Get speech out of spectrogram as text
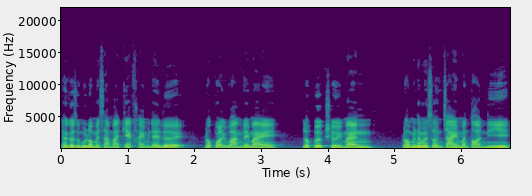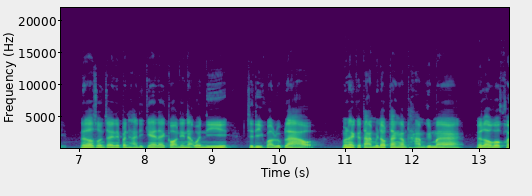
ถ้าเกิดสมมุติเราไม่สามารถแก้ไขมันได้เลย เราปล่อยวางได้ไหม เราเพิกเฉยมัน เราไม่ต้องไปสนใจมันตอนนี้ แล้วเราสนใจในปัญหาที่แก้ได้ก่อนในณวันนี้ จะดีกว่าหรือเปล่า เมื่อไหร่ก็ตามที่เราตั้งคำถามขึ้นมา แล้วเราก็ค่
